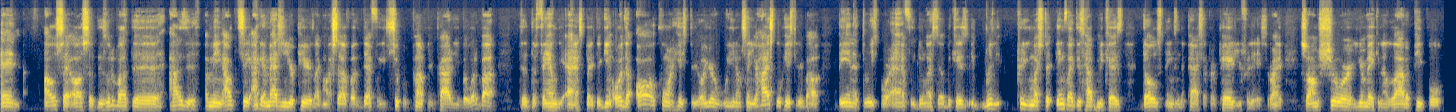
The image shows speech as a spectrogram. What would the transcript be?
And I would say also this. What about the? How does it? I mean, I would say I can imagine your peers like myself are definitely super pumped and proud of you. But what about the, the family aspect again, or the Alcorn history, or your you know I'm saying your high school history about being a three sport athlete, doing that stuff, because it really pretty much the, things like this happen because those things in the past have prepared you for this, right? So I'm sure you're making a lot of people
